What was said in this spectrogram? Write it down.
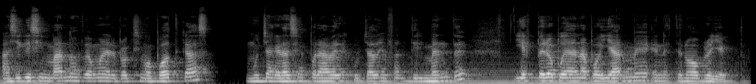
Así que sin más nos vemos en el próximo podcast. Muchas gracias por haber escuchado infantilmente y espero puedan apoyarme en este nuevo proyecto.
